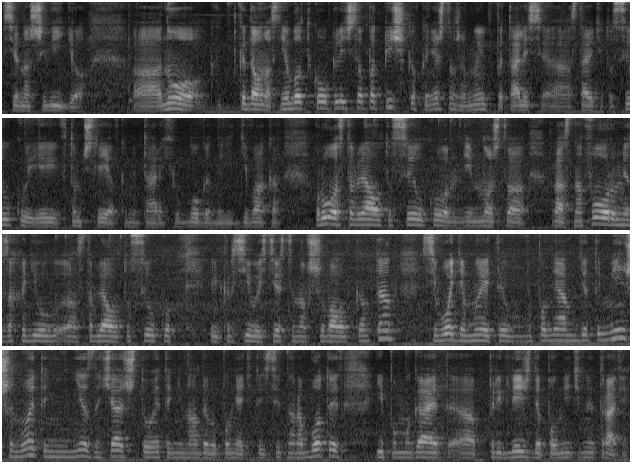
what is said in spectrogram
все наши видео. А, но когда у нас не было такого количества подписчиков, конечно же, мы пытались э, оставить эту ссылку, и в том числе я в комментариях у блога на Девака.ру оставлял эту ссылку, и множество раз на форуме заходил, оставлял эту ссылку, и красиво, естественно, вшивал контент. Сегодня мы это выполняем где-то меньше, но это не означает, что это не надо выполнять. Это действительно работает и помогает э, привлечь дополнительный трафик.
